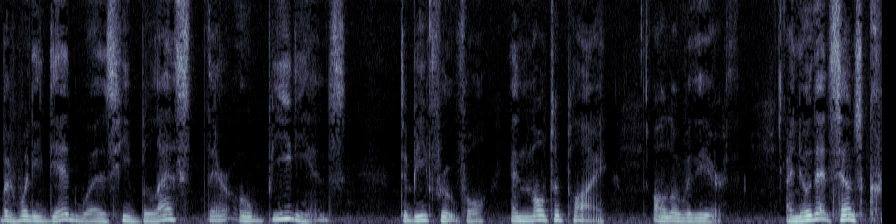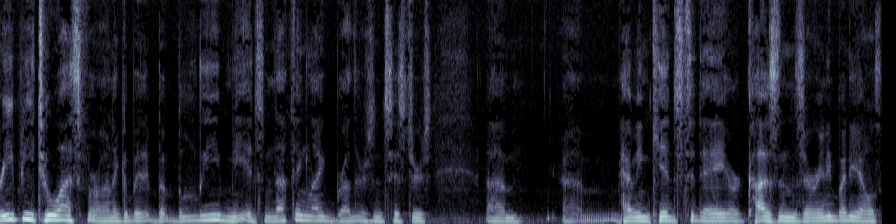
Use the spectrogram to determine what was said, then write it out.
But what he did was he blessed their obedience to be fruitful and multiply all over the earth. I know that sounds creepy to us, Veronica, but, but believe me, it's nothing like brothers and sisters um, um, having kids today or cousins or anybody else.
